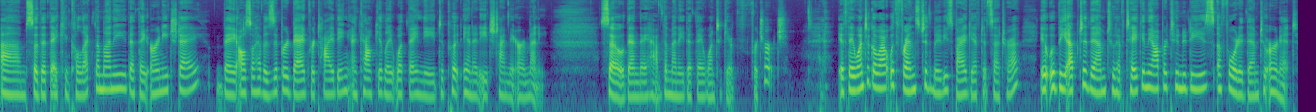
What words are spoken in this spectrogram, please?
um, so that they can collect the money that they earn each day. They also have a zippered bag for tithing and calculate what they need to put in it each time they earn money. So then they have the money that they want to give for church. If they want to go out with friends to the movies, buy a gift, etc., it would be up to them to have taken the opportunities afforded them to earn it.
